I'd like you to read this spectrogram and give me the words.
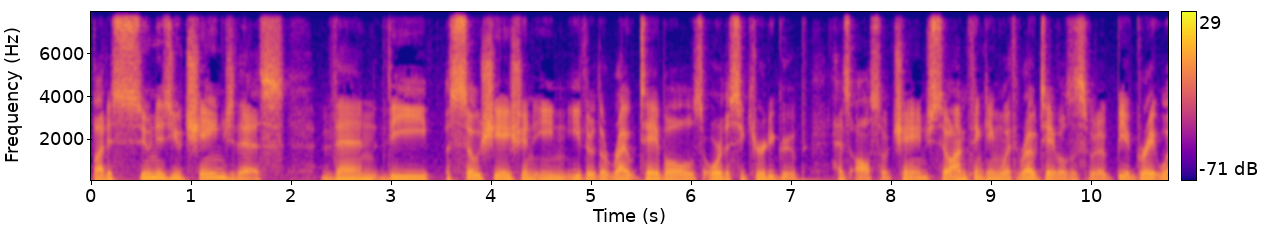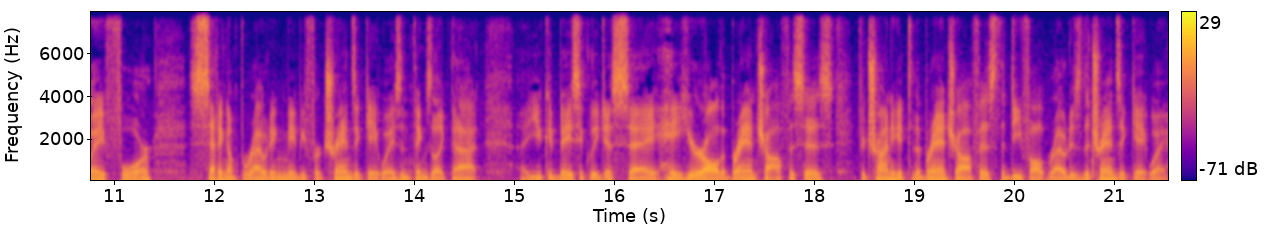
But as soon as you change this, then the association in either the route tables or the security group has also changed. So I'm thinking with route tables, this would be a great way for setting up routing, maybe for transit gateways and things like that. Uh, you could basically just say, hey, here are all the branch offices. If you're trying to get to the branch office, the default route is the transit gateway.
